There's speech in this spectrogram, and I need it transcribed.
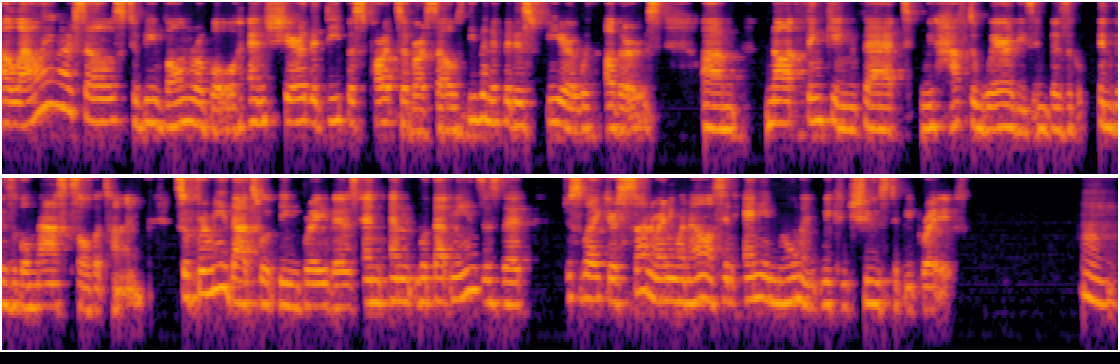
allowing ourselves to be vulnerable and share the deepest parts of ourselves even if it is fear with others. Um, not thinking that we have to wear these invisible invisible masks all the time. So for me that's what being brave is. And and what that means is that just like your son or anyone else in any moment we can choose to be brave Mm.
